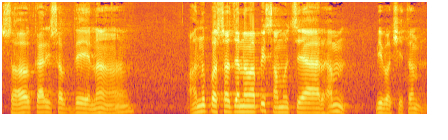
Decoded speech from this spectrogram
सहकारी शब्द न। अनुपसर्जनमपि समुच्चयार्हम विवक्षितम।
